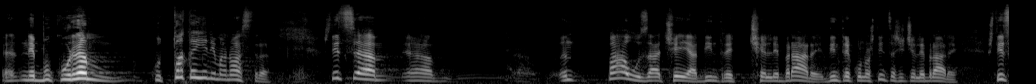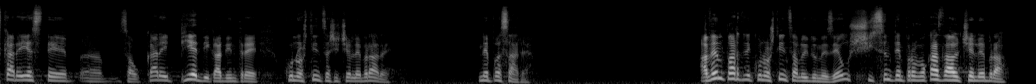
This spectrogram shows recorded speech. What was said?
eh, ne bucurăm cu toată inima noastră. Știți, uh, uh, în pauza aceea dintre celebrare, dintre cunoștință și celebrare, știți care este, uh, sau care e piedica dintre cunoștință și celebrare? Nepăsarea. avem parte de cunoștința lui Dumnezeu și suntem provocați la a-L celebra.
